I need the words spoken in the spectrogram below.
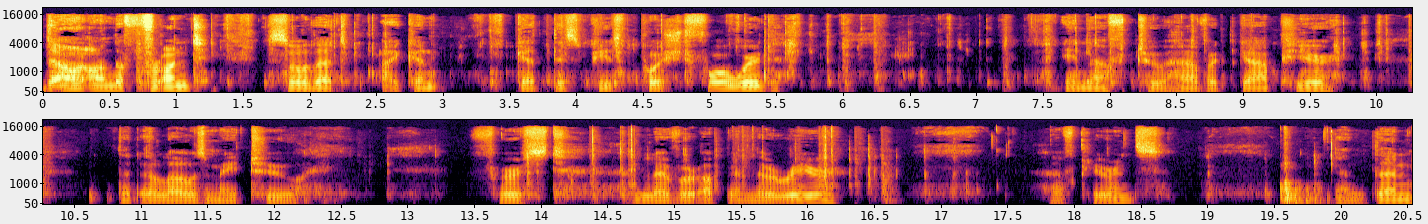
down on the front so that I can get this piece pushed forward enough to have a gap here that allows me to first lever up in the rear have clearance and then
